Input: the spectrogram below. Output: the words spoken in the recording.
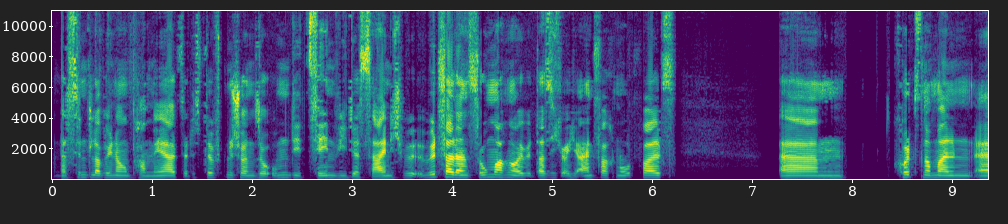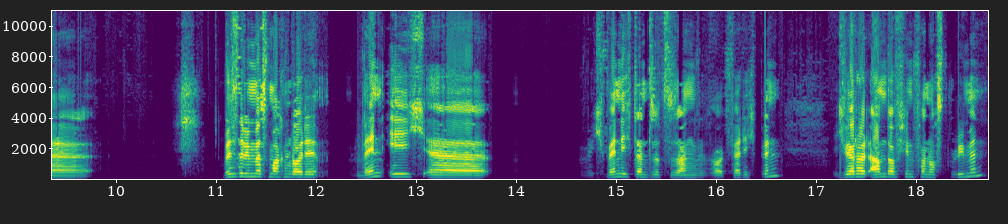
Und das sind, glaube ich, noch ein paar mehr. Also das dürften schon so um die 10 Videos sein. Ich würde es halt dann so machen, dass ich euch einfach notfalls ähm, kurz nochmal äh, Wisst ihr, wie wir es machen, Leute? Wenn ich, äh, wenn ich dann sozusagen fertig bin, ich werde heute Abend auf jeden Fall noch streamen.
